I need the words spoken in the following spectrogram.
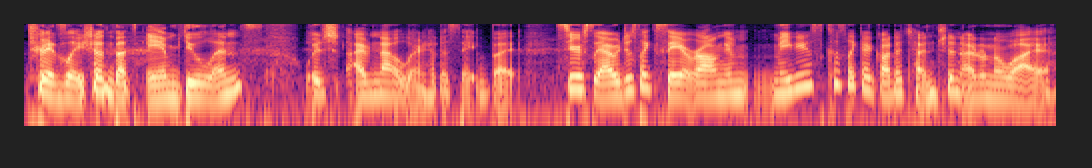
Translation, that's ambulance, which I've now learned how to say. But seriously, I would just like say it wrong. And maybe it's because like I got attention. I don't know why.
